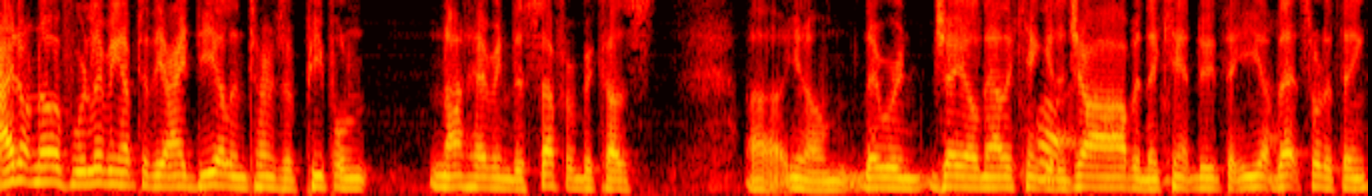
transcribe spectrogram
I don't know if we're living up to the ideal in terms of people not having to suffer because, uh, you know, they were in jail. Now they can't get a job and they can't do things, you know, that sort of thing.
